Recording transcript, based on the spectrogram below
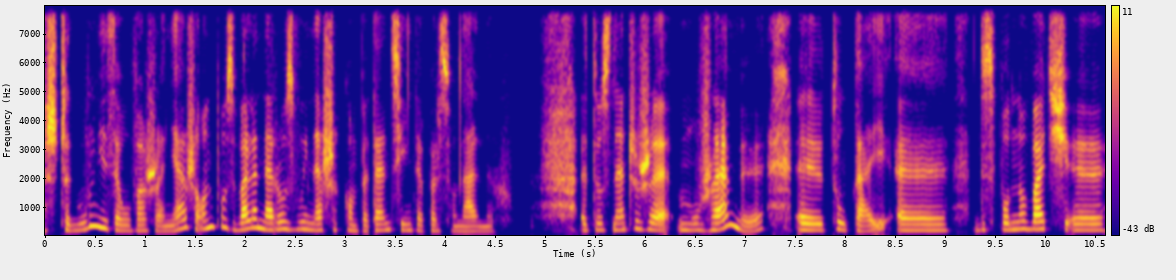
szczególnie zauważenia, że on pozwala na rozwój naszych kompetencji interpersonalnych. To znaczy, że możemy e, tutaj e, dysponować e,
